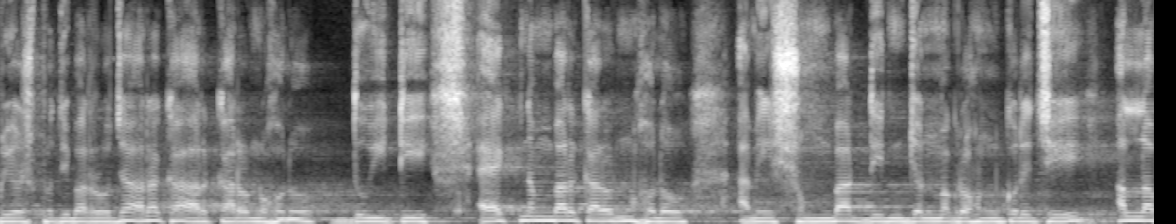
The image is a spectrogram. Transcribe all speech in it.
বৃহস্পতিবার রোজা রাখার কারণ হলো দুইটি। এক নম্বর কারণ হলো, আমি সোমবার দিন জন্মগ্রহণ করেছি, আল্লাহ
